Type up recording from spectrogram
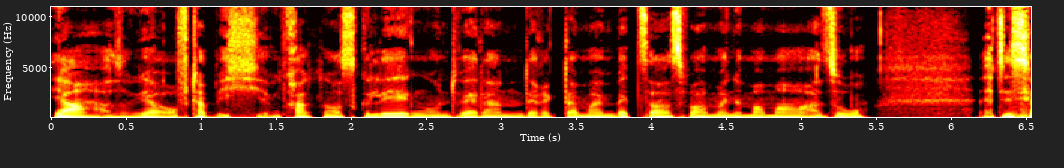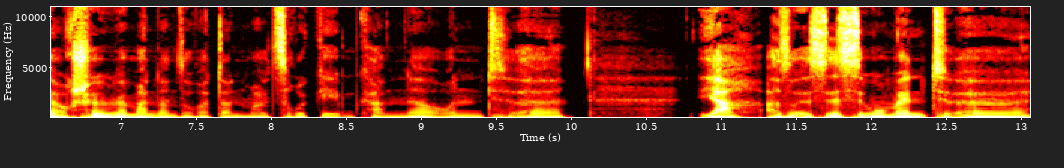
ja, also wie oft habe ich im Krankenhaus gelegen und wer dann direkt an meinem Bett saß, war meine Mama. Also es ist ja auch schön, wenn man dann sowas dann mal zurückgeben kann. Ne? Und äh, ja, also es ist im Moment äh,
